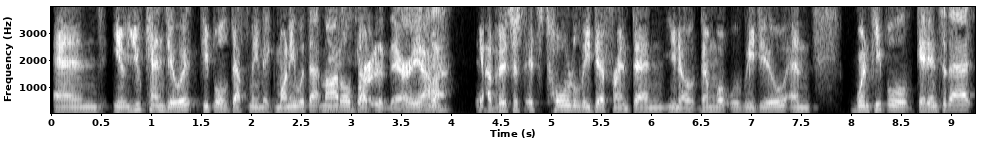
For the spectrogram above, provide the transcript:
And, you know, you can do it. People definitely make money with that model. You started but, there, yeah. yeah. Yeah, but it's just it's totally different than you know than what we do. And when people get into that,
